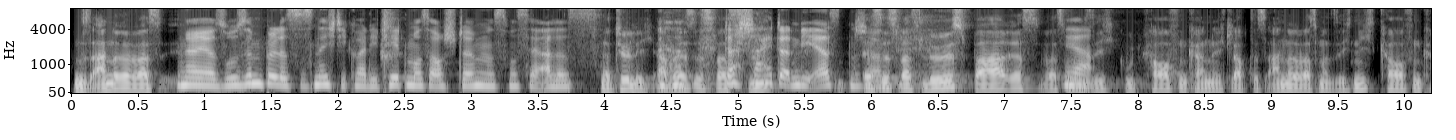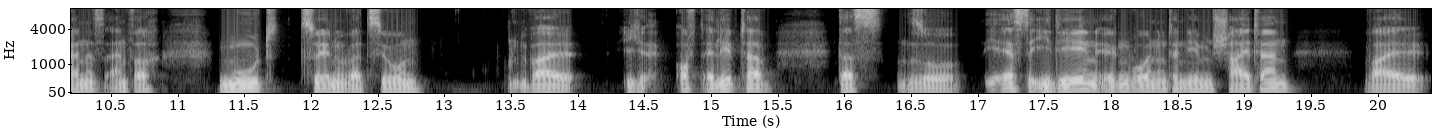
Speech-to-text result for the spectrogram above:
Und das andere, was. Naja, so simpel ist es nicht. Die Qualität muss auch stimmen. Es muss ja alles. Natürlich, aber es ist was. da scheitern die ersten schon. Es ist was Lösbares, was ja. man sich gut kaufen kann. Und ich glaube, das andere, was man sich nicht kaufen kann, ist einfach Mut zur Innovation. Weil ich oft erlebt habe, dass so erste Ideen irgendwo in Unternehmen scheitern, weil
